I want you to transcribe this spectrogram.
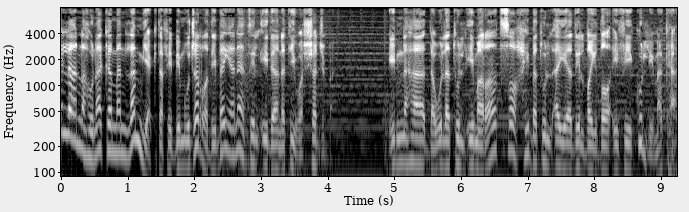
إلا أن هناك من لم يكتف بمجرد بيانات الإدانة والشجب. إنها دولة الإمارات صاحبة الأيادي البيضاء في كل مكان.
